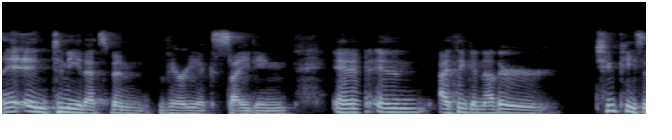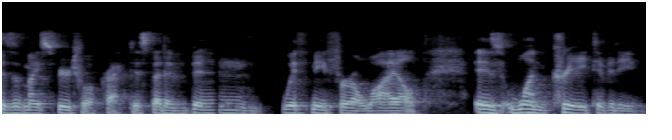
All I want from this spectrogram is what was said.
and to me, that's been very exciting. And, and I think another two pieces of my spiritual practice that have been with me for a while is one, creativity.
